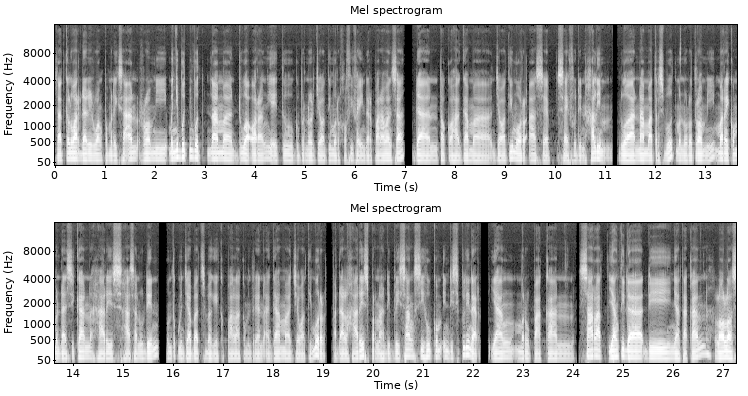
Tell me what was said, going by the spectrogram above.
Saat keluar dari ruang pemeriksaan, Romi menyebut-nyebut nama dua orang yaitu Gubernur Jawa Timur Khofifah Indar Parawansa dan tokoh agama Jawa Timur Asep Saifuddin Halim. Dua nama tersebut menurut Romi merekomendasikan Haris Hasanuddin untuk menjabat sebagai Kepala Kementerian Agama Jawa Timur. Padahal Haris pernah diberi sanksi hukum indisipliner yang merupakan syarat yang tidak dinyatakan lolos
